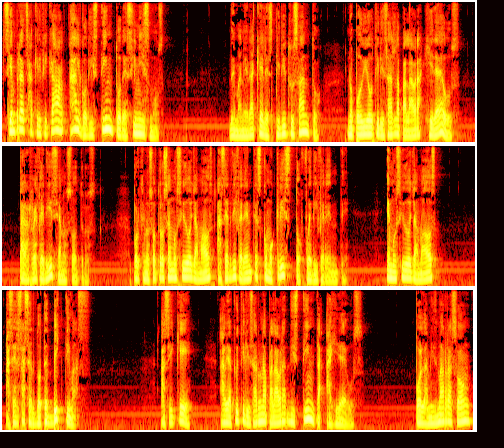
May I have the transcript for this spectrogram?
siempre sacrificaban algo distinto de sí mismos. De manera que el Espíritu Santo no podía utilizar la palabra gireus para referirse a nosotros, porque nosotros hemos sido llamados a ser diferentes como Cristo fue diferente. Hemos sido llamados a ser sacerdotes víctimas Así que había que utilizar una palabra distinta a Gideus. Por la misma razón,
